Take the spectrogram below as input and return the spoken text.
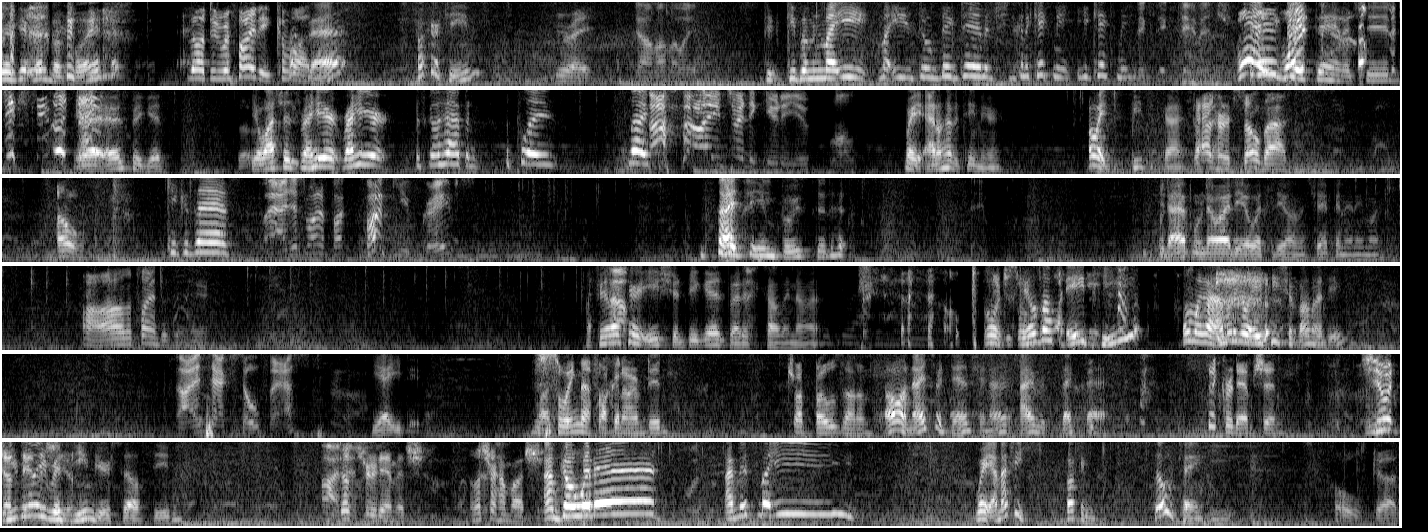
Yo, get rid of it, boy. no, dude, we're fighting. Come Fuck on. that. Fuck our team. You're right. yeah, I'm on my way. Dude, keep him in my E. My E's doing big damage. He's gonna kick me. He kicked me. Big dick damage. Whoa, Big what? dick damage, dude. Did you see that guy? Yeah, it was pretty good. Yo, watch this right here, right here. What's gonna happen? The plays. Snipe. I tried to Q to you. Lol. Wait, I don't have a team here. Oh wait, just beat this guy. That hurt so bad. Oh. Kick his ass. Wait, I just want to fuck. Fuck you, Graves. My team boosted. Same. Dude, I have no idea what to do on this champion anymore. Aw, the plant isn't here. I feel like her E should be good, but it's Thanks. probably not. Help. Oh, it scales off past me. AP? Oh my god, I'm gonna go AP Shyvana, dude. I attack so fast. Yeah, you do. Just swing that fucking arm, dude. Drop bows on him. Oh, nice redemption. I, I respect that. Sick redemption. Do you know what does you really damage to you? redeemed yourself, dude. Oh, It does true damage. I'm not sure how much. I'm going in! I missed my E! Wait, I'm actually fucking so tanky. Oh god.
